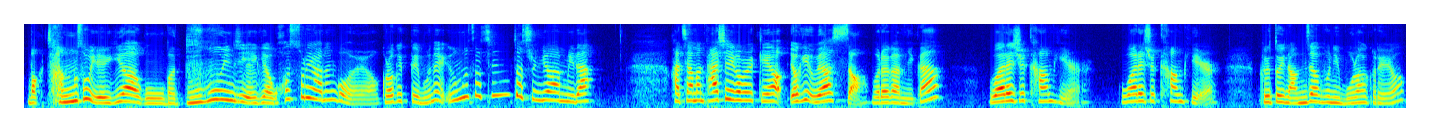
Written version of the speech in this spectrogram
막 장소 얘기하고 막 누구인지 얘기하고 헛소리 하는 거예요. 그렇기 때문에 의문사 진짜 중요합니다. 같이 한번 다시 읽어볼게요. 여기 왜 왔어? 뭐라고 합니까? Why did you come here? Why did you come here? 이 남자분이 뭐라 그래요?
